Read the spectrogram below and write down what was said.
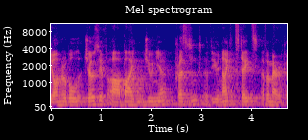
the Honorable Joseph R. Biden Jr., President of the United States of America.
